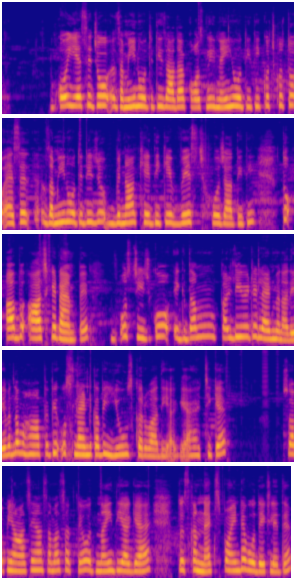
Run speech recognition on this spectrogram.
कोई ऐसे जो ज़मीन होती थी ज़्यादा कॉस्टली नहीं होती थी कुछ कुछ तो ऐसे ज़मीन होती थी जो बिना खेती के वेस्ट हो जाती थी। तो अब आज के टाइम पे उस चीज़ को एकदम कल्टीवेटेड लैंड बना दिया मतलब वहाँ पे भी उस लैंड का भी यूज़ करवा दिया गया है, ठीक है? सो आप यहाँ से यहाँ समझ सकते हो, इतना ही दिया गया है। तो इसका नेक्स्ट पॉइंट है, वो देख लेते हैं।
